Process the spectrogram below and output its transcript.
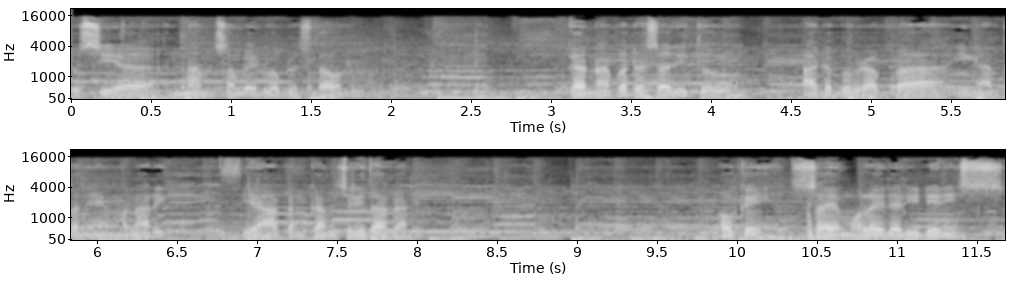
usia 6 sampai 12 tahun. Karena pada saat itu ada beberapa ingatan yang menarik yang akan kami ceritakan. Oke, saya mulai dari Denis.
